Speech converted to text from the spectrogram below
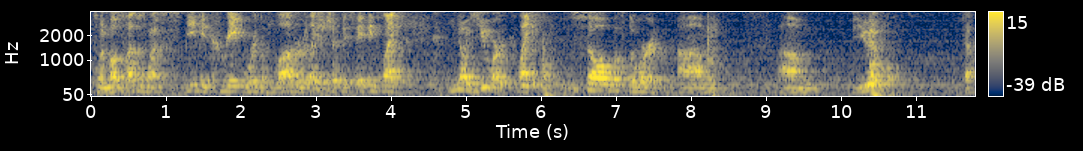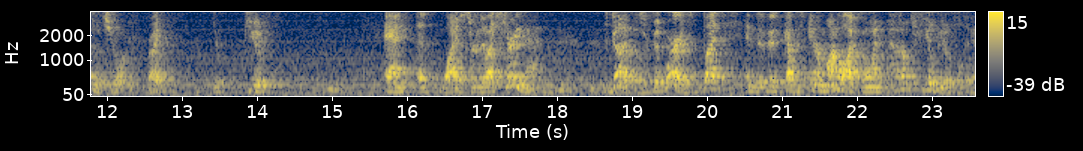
So when most husbands want to speak and create words of love or relationship, they say things like, you know, you are like so, what's the word? Um, um, beautiful. That's what you are, right? You're beautiful. And uh, wives certainly like hearing that. It's good. Those are good words. But, and there's got this inner monologue going, I don't feel beautiful today.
